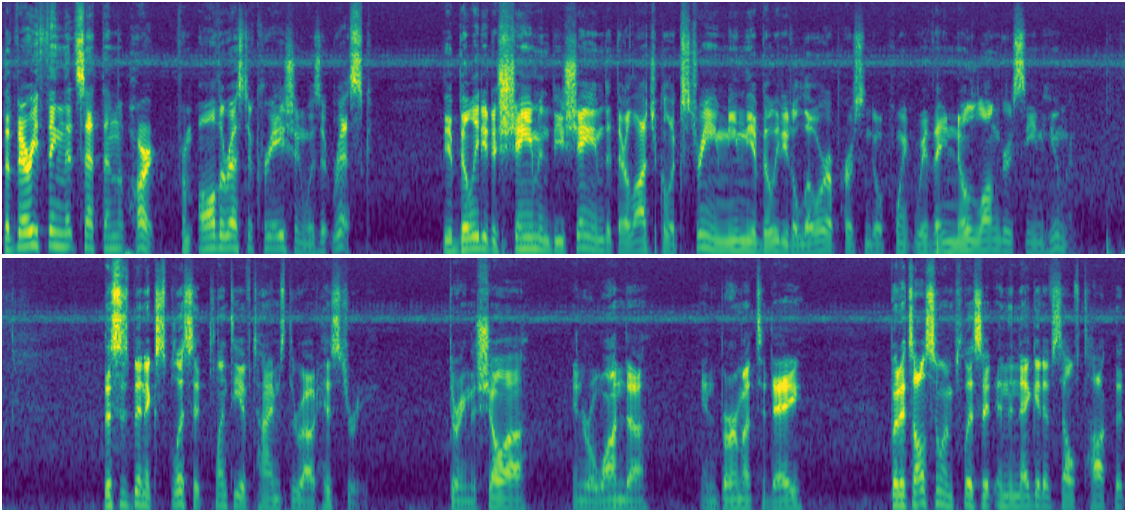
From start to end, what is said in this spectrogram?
The very thing that set them apart from all the rest of creation was at risk. The ability to shame and be shamed at their logical extreme mean the ability to lower a person to a point where they no longer seem human. This has been explicit plenty of times throughout history. During the Shoah, in Rwanda, in Burma today. But it's also implicit in the negative self talk that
